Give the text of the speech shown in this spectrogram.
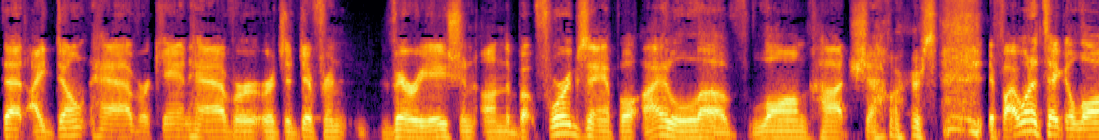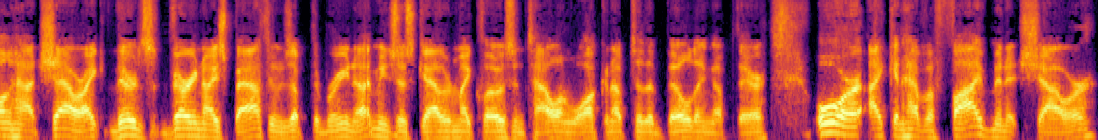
that I don't have or can't have, or, or, it's a different variation on the boat. For example, I love long hot showers. if I want to take a long hot shower, I, there's very nice bathrooms up the marina. That means just gathering my clothes and towel and walking up to the building up there. Or I can have a five minute shower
